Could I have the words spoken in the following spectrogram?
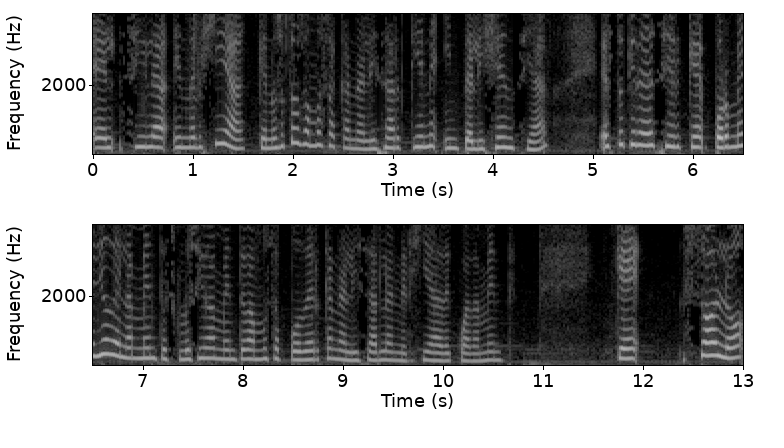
el, si la energía que nosotros vamos a canalizar tiene inteligencia, esto quiere decir que por medio de la mente exclusivamente vamos a poder canalizar la energía adecuadamente. Que solo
